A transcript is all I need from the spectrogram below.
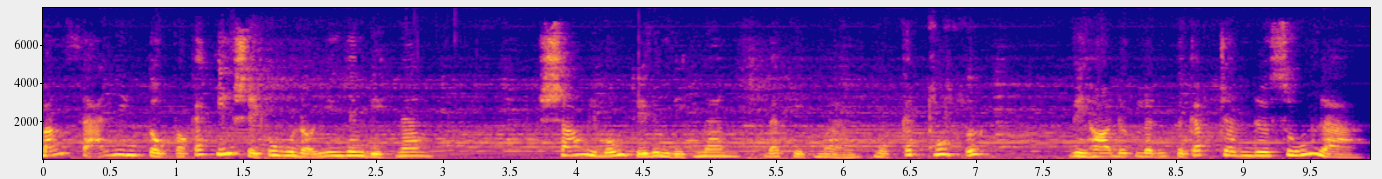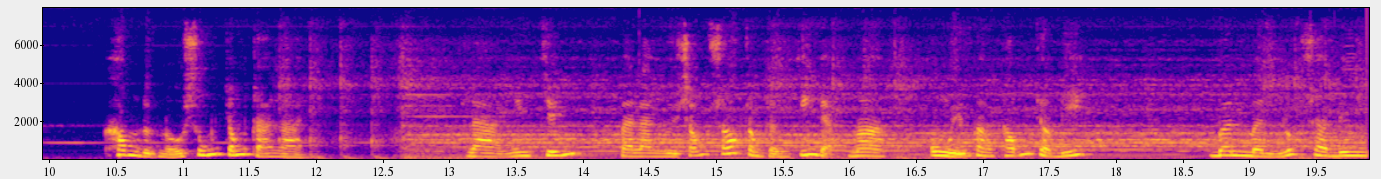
bắn xả liên tục vào các chiến sĩ của quân đội nhân dân Việt Nam. 64 thủy binh Việt Nam đã thiệt mạng một cách vô ức. vì họ được lệnh từ cấp trên đưa xuống là không được nổ súng chống trả lại. Là nhân chứng và là người sống sót trong trận chiến Gạc Ma, ông Nguyễn Văn Thống cho biết, bên mình lúc ra đi.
